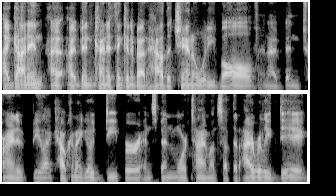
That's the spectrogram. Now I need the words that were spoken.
I got in. I, have been kind of thinking about how the channel would evolve, and I've been trying to be like, how can I go deeper and spend more time on stuff that I really dig,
